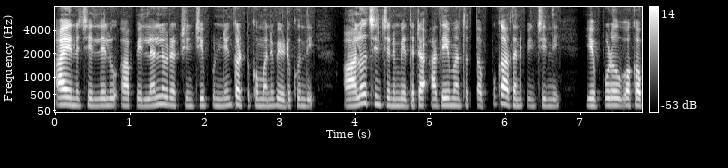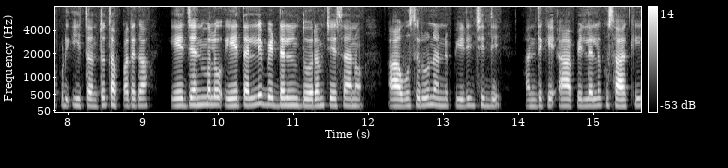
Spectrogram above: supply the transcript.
ఆయన చెల్లెలు ఆ పిల్లలను రక్షించి పుణ్యం కట్టుకోమని వేడుకుంది. ఆలోచించిన మీదట అదేమంత తప్పు కాదనిపించింది. ఎప్పుడో ఒకప్పుడు ఈ తంతు తప్పదుగా ఏ జన్మలో ఏ తల్లి బిడ్డలను దూరం చేశానో ఆ ఉసురు నన్ను పీడించింది. అందుకే ఆ పిల్లలకు సాకి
